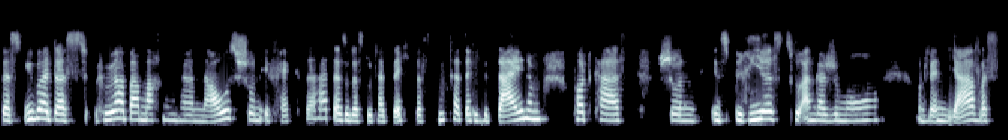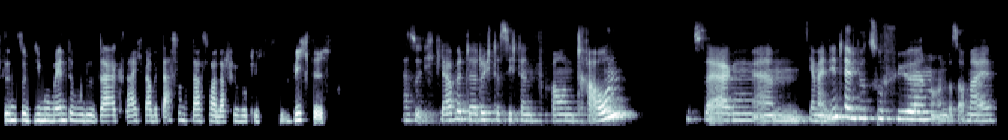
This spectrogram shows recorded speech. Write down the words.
das über das Hörbarmachen hinaus schon Effekte hat? Also, dass du tatsächlich, dass du tatsächlich mit deinem Podcast schon inspirierst zu Engagement? Und wenn ja, was sind so die Momente, wo du sagst, ah, ich glaube, das und das war dafür wirklich wichtig? Also ich glaube, dadurch, dass sich dann Frauen trauen, sozusagen ähm, ja mein Interview zu führen und das auch mal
